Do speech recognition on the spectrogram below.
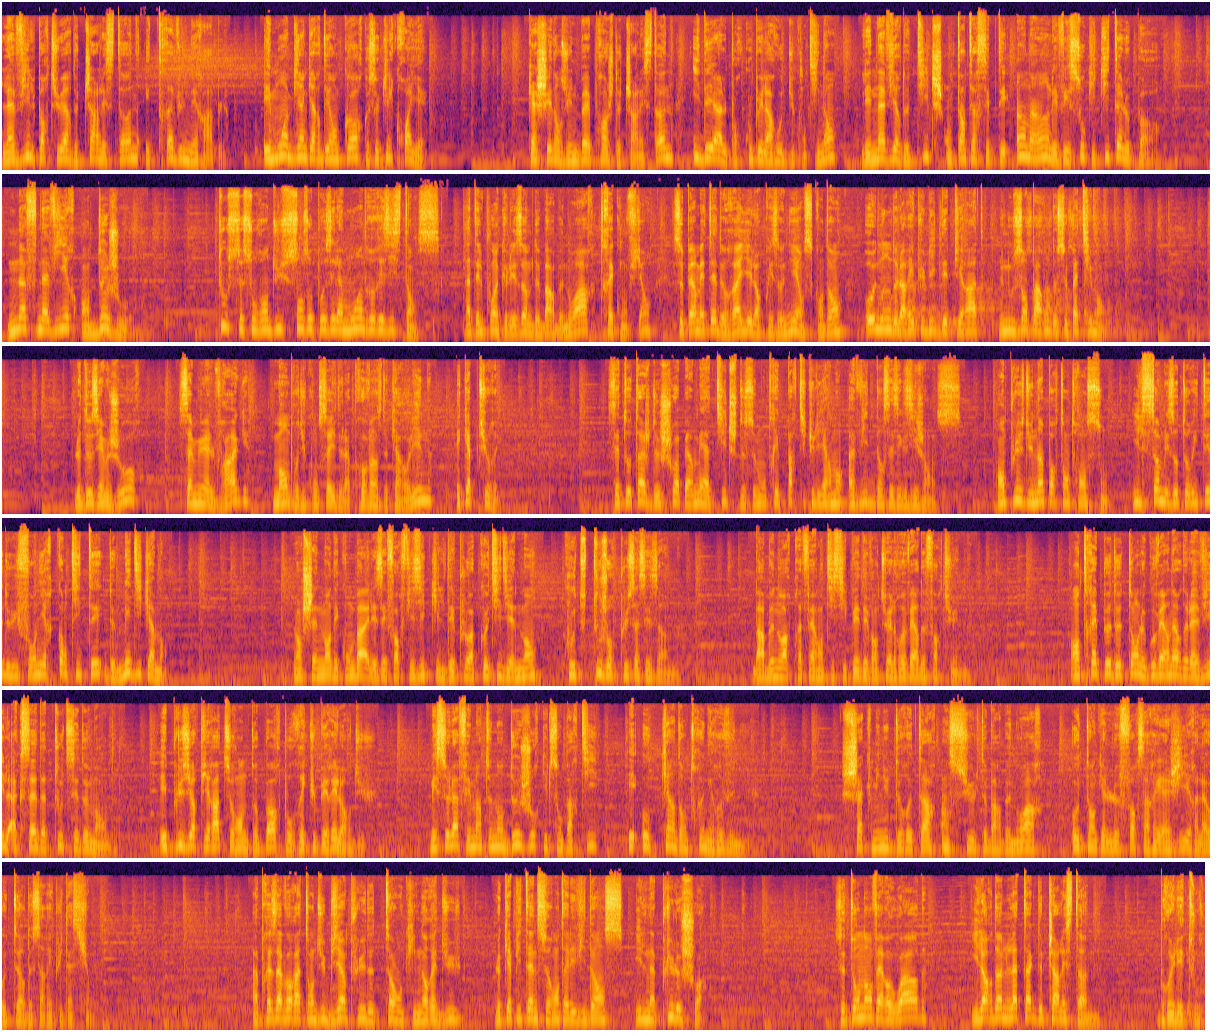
La ville portuaire de Charleston est très vulnérable, et moins bien gardée encore que ce qu'ils croyaient. Cachés dans une baie proche de Charleston, idéale pour couper la route du continent, les navires de Teach ont intercepté un à un les vaisseaux qui quittaient le port. Neuf navires en deux jours. Tous se sont rendus sans opposer la moindre résistance, à tel point que les hommes de Barbe Noire, très confiants, se permettaient de railler leurs prisonniers en scandant ⁇ Au nom de la République des pirates, nous nous emparons de ce bâtiment !⁇ Le deuxième jour, Samuel Vrag, membre du conseil de la province de Caroline, est capturé. Cet otage de choix permet à Teach de se montrer particulièrement avide dans ses exigences. En plus d'une importante rançon, il somme les autorités de lui fournir quantité de médicaments. L'enchaînement des combats et les efforts physiques qu'il déploie quotidiennement coûtent toujours plus à ses hommes. Barbe Noire préfère anticiper d'éventuels revers de fortune. En très peu de temps, le gouverneur de la ville accède à toutes ses demandes, et plusieurs pirates se rendent au port pour récupérer leur dû. Mais cela fait maintenant deux jours qu'ils sont partis et aucun d'entre eux n'est revenu. Chaque minute de retard insulte Barbe Noire autant qu'elle le force à réagir à la hauteur de sa réputation. Après avoir attendu bien plus de temps qu'il n'aurait dû, le capitaine se rend à l'évidence, il n'a plus le choix. Se tournant vers Howard, il ordonne l'attaque de Charleston. Brûlez tout.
